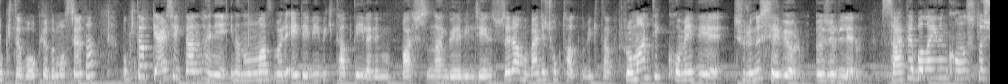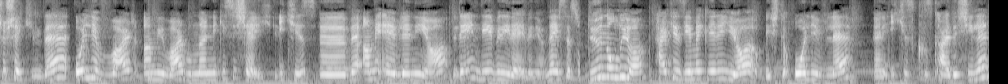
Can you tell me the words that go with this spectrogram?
bu kitabı okuyordum o sırada. Bu kitap gerçekten hani inanılmaz böyle edebi bir kitap değil hani başlığından görebileceğiniz üzere ama bence çok tatlı bir kitap. Romantik komedi türünü seviyorum. Özür dilerim. Sahte balayının konusu da şu şekilde. Olive var, Ami var. Bunların ikisi şey, ikiz. Ee, ve Ami evleniyor. Dane diye biriyle evleniyor. Neyse. Düğün oluyor. Herkes yemekleri yiyor. İşte Olive'le yani ikiz kız kardeşiyle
